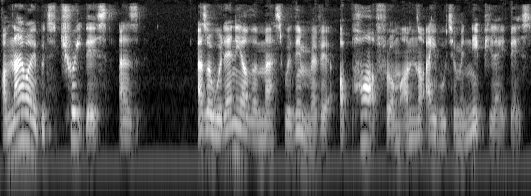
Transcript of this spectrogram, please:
I'm now able to treat this as as I would any other mass within Revit, apart from I'm not able to manipulate this,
